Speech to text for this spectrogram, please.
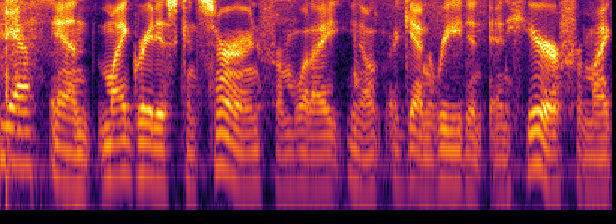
Yes. And my greatest concern, from what I, you know, again read and, and hear from my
